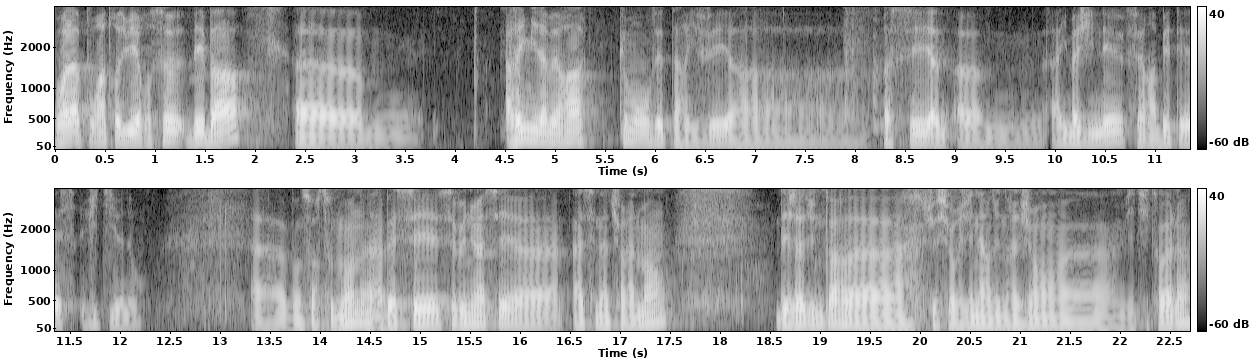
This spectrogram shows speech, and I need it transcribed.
Voilà pour introduire ce débat. Euh, Rémi Lamera, comment vous êtes arrivé à passer, à, imaginer faire un BTS Vitiono euh, Bonsoir tout le monde. Ah ben, c'est, venu assez, euh, assez naturellement. Déjà, d'une part, je suis originaire d'une région viticole,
